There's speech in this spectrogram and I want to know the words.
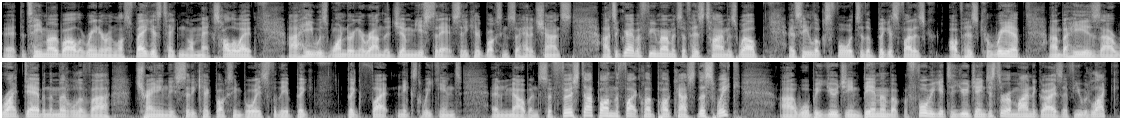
at the T Mobile Arena in Las Vegas, taking on Max Holloway. Uh, he was wandering around the gym yesterday at City Kickboxing, so had a chance uh, to grab a few moments of his time as well as he looks forward to the biggest fighters of his career. Um, but he is uh, right dab in the middle of uh, training these City Kickboxing boys for their big big fight next weekend in Melbourne. So, first up on the Fight Club podcast this week uh, will be Eugene Bareman. But before we get to Eugene, just a reminder, guys, if you would like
